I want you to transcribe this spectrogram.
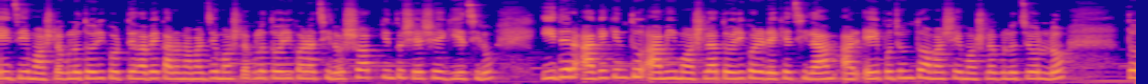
এই যে মশলাগুলো তৈরি করতে হবে, কারণ আমার যে মশলাগুলো তৈরি করা ছিল সব কিন্তু শেষ হয়ে গিয়েছিল। ঈদের আগে কিন্তু আমি মশলা তৈরি করে রেখেছিলাম, আর এই পর্যন্ত আমার সেই মশলাগুলো চলল তো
